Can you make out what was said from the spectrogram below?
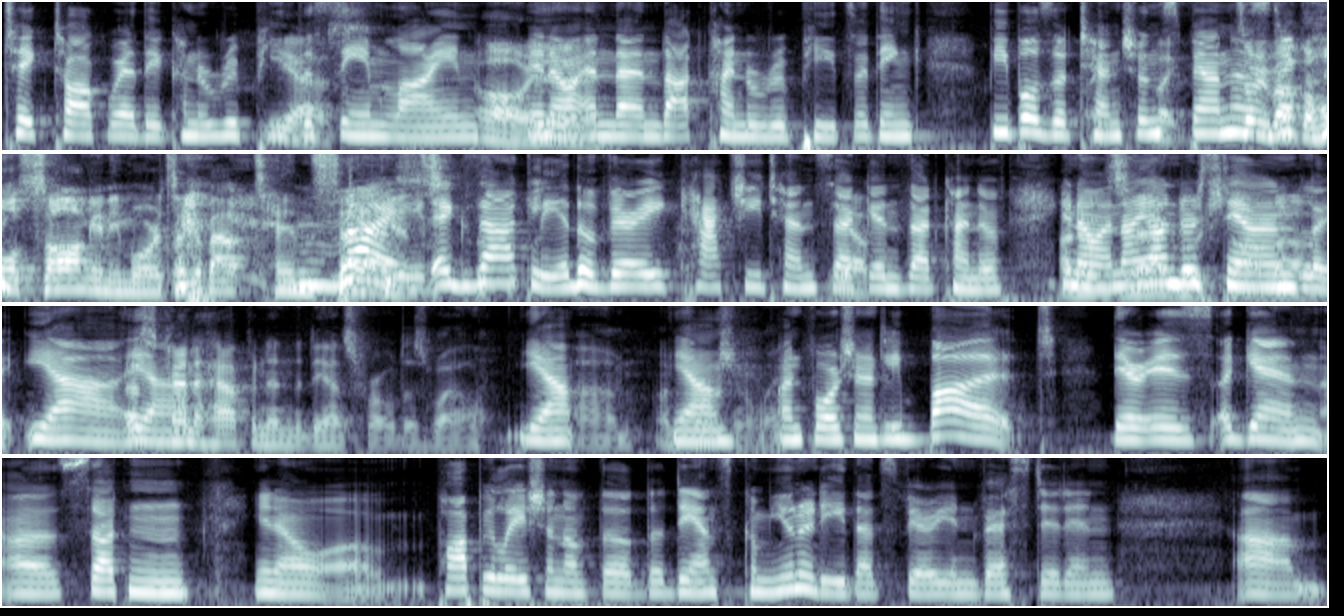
TikTok where they kind of repeat the same line, Oh, you know, yeah. and then that kind of repeats. I think people's attention like- span It's has not about the whole song anymore. It's like about 10 Right, seconds. Right, exactly. The very catchy 10 seconds that kind of, you know, know and exactly what I understand, like, yeah, That's yeah. kind of happened in the dance world as well. Yeah. Um, yeah. unfortunately. Unfortunately, but there is again a certain you know um, population of the the dance community that's very invested in. Um,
